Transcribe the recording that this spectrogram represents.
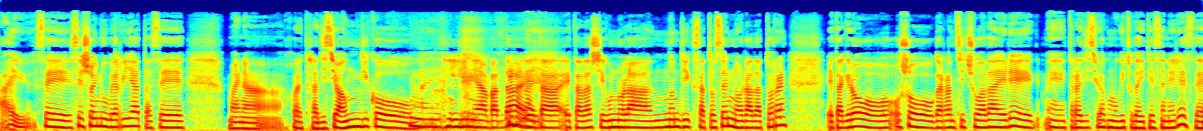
ai, ze, ze soinu berria, eta ze, baina, jo, tradizio handiko Bai. linea bat da, Bai. eta eta da, segun nola nondik zatozen, nora datorren, eta gero oso garrantzitsua da ere, e, tradizioak mugitu daitezen ere, ze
